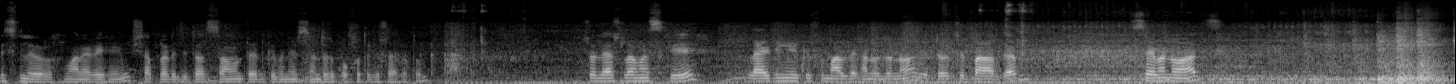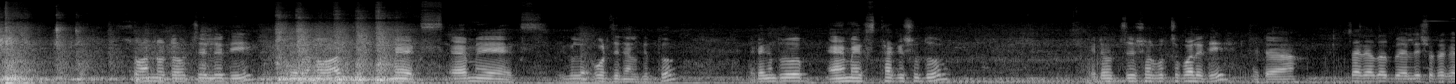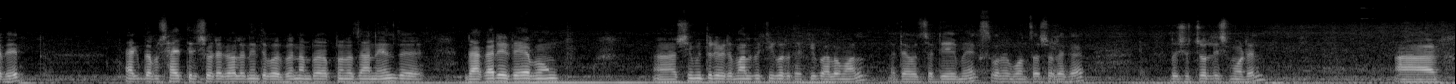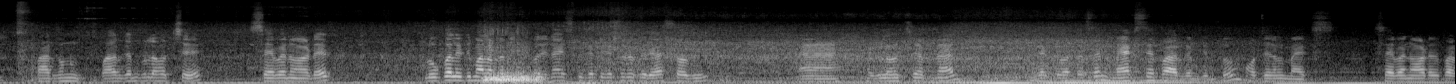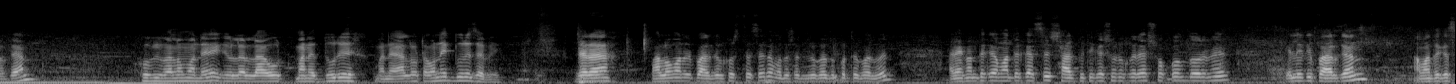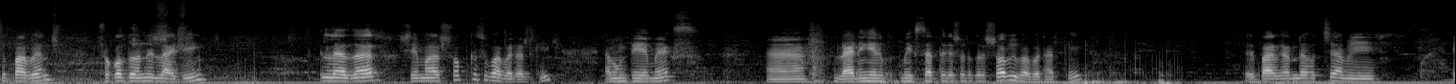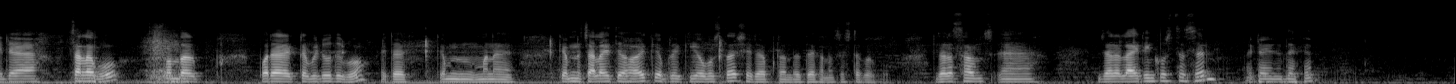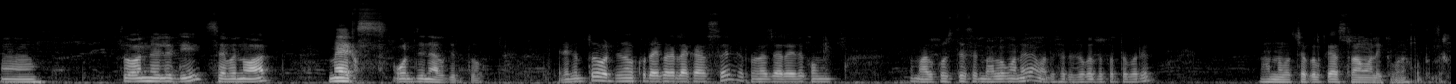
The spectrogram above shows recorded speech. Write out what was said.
বিসমিল্লাহির রহমানির রহিম, Shapla digital sound and cabinet সেন্টারের পক্ষ থেকে স্বাগতম। চলে আসলাম আজকে লাইটিংয়ের কিছু মাল দেখানোর জন্য। এটা হচ্ছে পাওয়ার গান, সেভেন ওয়াটস চুয়ান্নটা হচ্ছে LED seven watt max M X এগুলো অরিজিনাল কিন্তু। এটা কিন্তু এম এক্স থাকে শুধু। এটা হচ্ছে সর্বোচ্চ কোয়ালিটি। এটা চার হাজার বিয়াল্লিশশো টাকা রেট। একদম সাঁত্রিশশো টাকা হলে নিতে পারবেন। আমরা আপনারা জানেন যে ঢাকা রেটে এবং সীমিত রেটে মাল বিক্রি করে থাকি ভালো মাল। এটা হচ্ছে ডিএমএক্স পঞ্চাশশো টাকা দুশো চল্লিশ মডেল। আর পারগান, পারগানগুলো হচ্ছে সেভেন ওয়ার্ডের। লো কোয়ালিটি মাল আমরা বিক্রি করি না, স্পিকার থেকে শুরু করে আর সবই। এগুলো হচ্ছে আপনার, দেখতে পাচ্ছেন, ম্যাক্সের পাওয়ার গান কিন্তু অরিজিনাল ম্যাক্স। সেভেন ওয়ার্ডের পাওয়ার গান খুবই ভালো মানের এগুলো লাউড মানে দূরে মানে আলোটা অনেক দূরে যাবে। যারা ভালো মানের গান খুঁজতেছেন, আমাদের সাথে যোগাযোগ করতে পারবেন। আর এখন থেকে আমাদের কাছে শার্পি থেকে শুরু করে সকল ধরনের এলইডি পাওয়ার গান আমাদের কাছে পাবেন। সকল ধরনের লাইটিং, লেজার সেমার সব কিছু পাবেন আর কি। এবং ডিএমএক্স লাইটিংয়ের মিক্সার থেকে শুরু করে সবই পাবেন আর কি। এর বার্গানটা হচ্ছে আমি এটা চালাবো সন্ধ্যার পরে আর একটা ভিডিও দেব। এটা কেমন মানে কেমনে চালাইতে হয়, কেমনে কী অবস্থা সেটা আপনাদের দেখানোর চেষ্টা করব। যারা সাউন্ড যারা লাইটিং খুঁজতেছেন এটা এই যে দেখেন চুয়ান্ন LED seven watt max original কিন্তু। এটা কিন্তু অরিজিনাল খোদাই করে লেখা আছে। আপনারা যারা এরকম মাল খুঁজতেছেন ভালো মানে আমাদের সাথে যোগাযোগ করতে পারেন। ধন্যবাদ সকলকে, আসসালামু আলাইকুম রহমতুল্লাহ।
